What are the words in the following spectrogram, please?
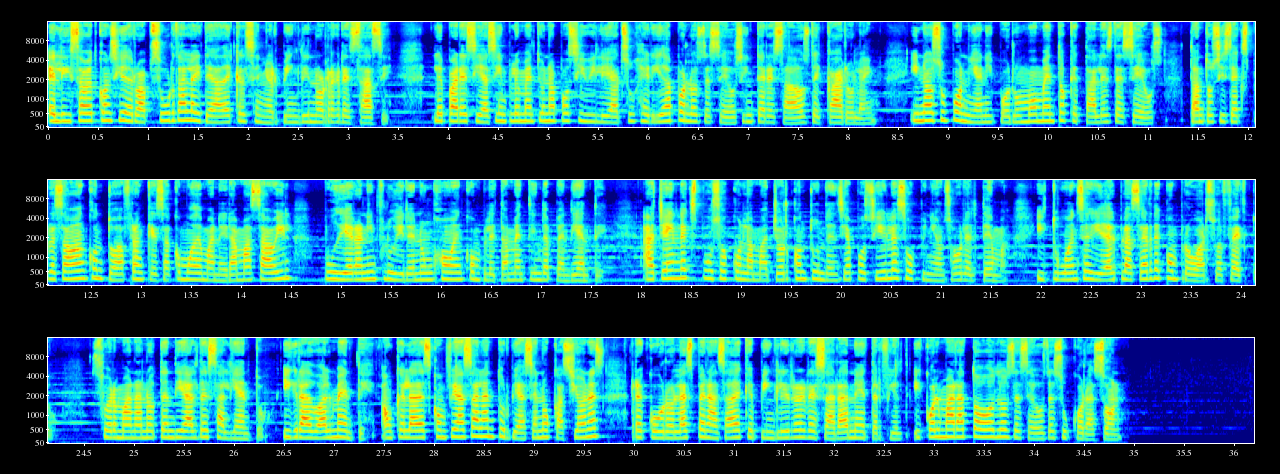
Elizabeth consideró absurda la idea de que el señor Bingley no regresase. Le parecía simplemente una posibilidad sugerida por los deseos interesados de Caroline, y no suponía ni por un momento que tales deseos, tanto si se expresaban con toda franqueza como de manera más hábil, pudieran influir en un joven completamente independiente. A Jane le expuso con la mayor contundencia posible su opinión sobre el tema, y tuvo enseguida el placer de comprobar su efecto. Su hermana no tendía al desaliento, y gradualmente, aunque la desconfianza la enturbiase en ocasiones, recobró la esperanza de que Pingley regresara a Netherfield y colmara todos los deseos de su corazón.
